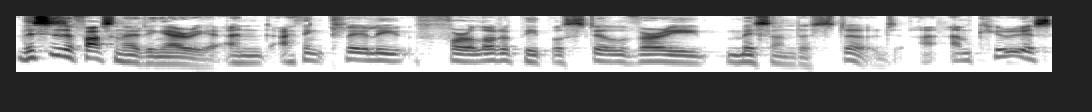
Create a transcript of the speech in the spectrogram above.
This is a fascinating area, and I think clearly for a lot of people, still very misunderstood. I'm curious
